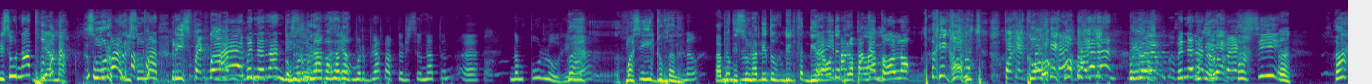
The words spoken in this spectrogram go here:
Disunat dia mah. Sumpah disunat. Respect banget. Eh beneran Umur disunat. berapa, Tante? Ya, umur berapa waktu disunat tuh eh, 60 ya. Wah, masih hidup tante. No, Habis 60. disunat itu di- dirawatnya Tapi berapa pakai lama? golok. Pakai golok. Pakai golok. Eh, beneran, beneran, beneran, Beneran? infeksi. Hah?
